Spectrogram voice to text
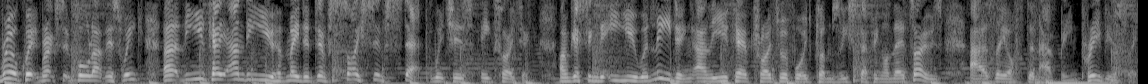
Real quick Brexit fallout this week. Uh, the UK and EU have made a decisive step, which is exciting. I'm guessing the EU were leading, and the UK have tried to avoid clumsily stepping on their toes, as they often have been previously.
